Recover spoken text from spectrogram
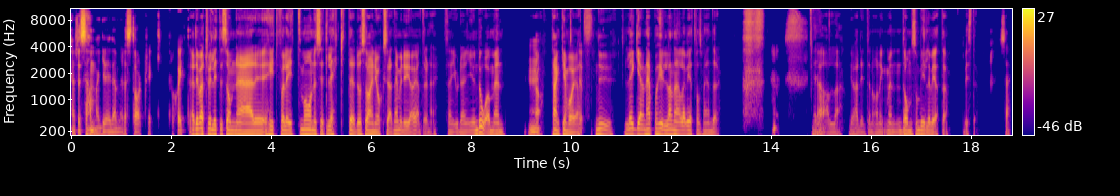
kanske samma grej där med det Star Trek-projektet. Ja, det vart väl lite som när eh, Hateful Eight-manuset läckte, då sa han ju också att nej men nu gör jag inte den här. Sen gjorde han ju ändå, men Mm. ja, tanken var ju att nu lägger jag den här på hyllan när alla vet vad som händer. Eller Ja. alla, jag hade inte en aning, men de som ville veta visste. Exakt.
